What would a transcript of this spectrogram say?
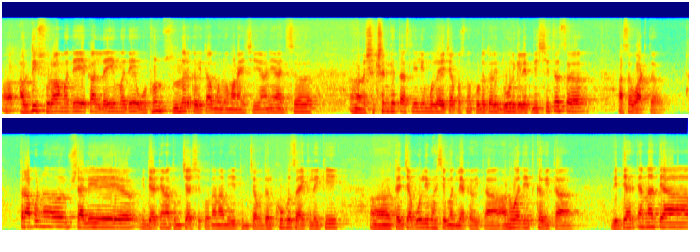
अगदी सुरामध्ये एका लयीमध्ये उठून सुंदर कविता मुलं म्हणायची. आणि आजचं शिक्षण घेत असलेली मुलं याच्यापासून कुठंतरी दूर गेलेत निश्चितच असं वाटतं. तर आपण शालेय विद्यार्थ्यांना तुमच्या शिकवताना मी तुमच्याबद्दल खूपच ऐकलं की त्यांच्या बोलीभाषेमधल्या कविता अनुवादित कविता विद्यार्थ्यांना त्या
